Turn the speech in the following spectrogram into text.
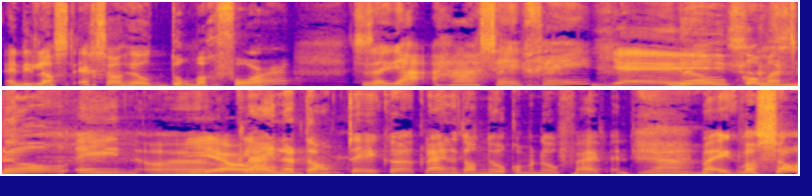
En die las het echt zo heel dommig voor. Ze zei, ja, HCG 0,01, eh Yo. kleiner dan teken, kleiner dan 0,05. En Ja. maar ik was zo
